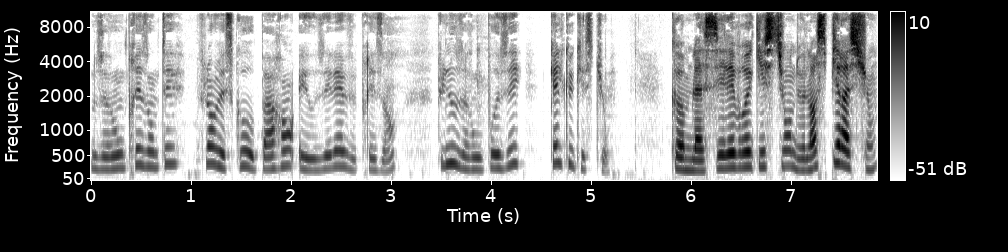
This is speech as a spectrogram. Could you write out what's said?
nous avons présenté Flore Vesco aux parents et aux élèves présents, puis nous avons posé quelques questions comme la célèbre question de l'inspiration.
